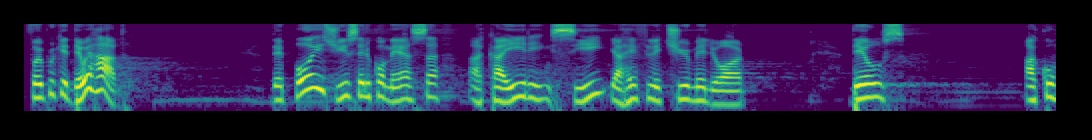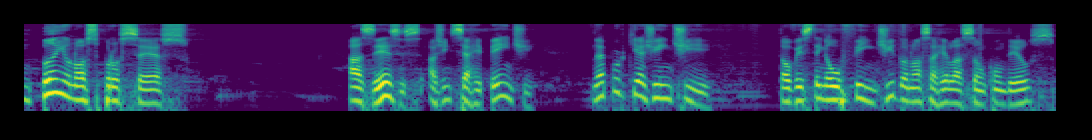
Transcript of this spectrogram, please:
Foi porque deu errado. Depois disso ele começa a cair em si e a refletir melhor. Deus acompanha o nosso processo. Às vezes a gente se arrepende, não é porque a gente talvez tenha ofendido a nossa relação com Deus,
